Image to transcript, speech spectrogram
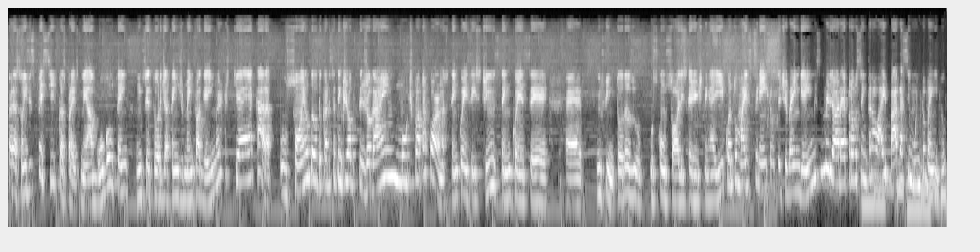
operações específicas para isso. Nem a Google tem um setor de atendimento a gamers que é, cara, o sonho do, do cara você tem que jo- jogar em multiplataformas. Você tem que conhecer Steam, você tem que conhecer. é, enfim, todos os consoles que a gente tem aí. Quanto mais experiência você tiver em games, melhor é para você entrar lá e paga-se muito bem, viu?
